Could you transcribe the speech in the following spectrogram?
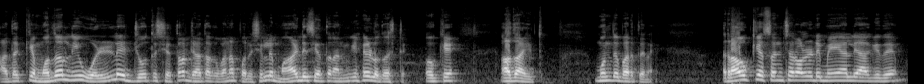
ಅದಕ್ಕೆ ಮೊದಲು ನೀವು ಒಳ್ಳೆ ಜ್ಯೋತಿಷ್ಯತ್ರ ಜಾತಕವನ್ನು ಪರಿಶೀಲನೆ ಮಾಡಿಸಿ ಅಂತ ನನಗೆ ಹೇಳೋದಷ್ಟೇ. ಓಕೆ ಅದಾಯಿತು. ಮುಂದೆ ಬರ್ತೇನೆ. ರಾಹುಕೆ ಸಂಚಾರ ಆಲ್ರೆಡಿ ಮೇಯಲ್ಲಿ ಆಗಿದೆ.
